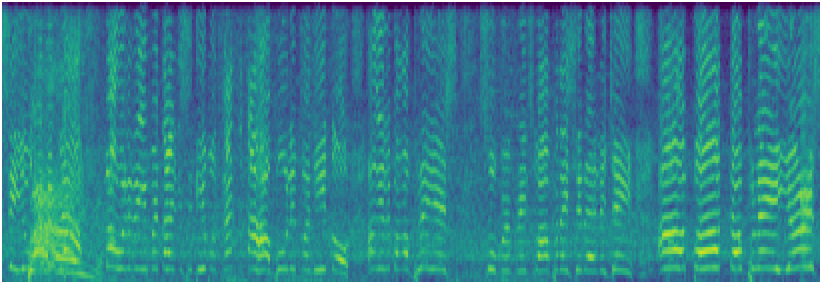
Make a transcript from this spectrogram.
si Yuki Bang! bigla. Mahuli na immortality si Demon. Kahit natahabulin pa dito ang ilang mga players. Super Prince mapatay si Rene J. Apat na players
